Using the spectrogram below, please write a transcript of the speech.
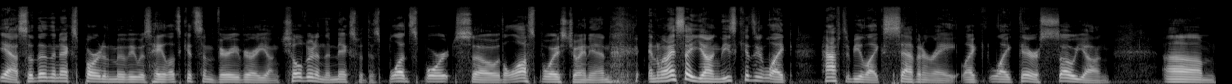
Yeah. So then the next part of the movie was, hey, let's get some very, very young children in the mix with this blood sport. So the Lost Boys join in, and when I say young, these kids are like have to be like seven or eight, like like they're so young. Um,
